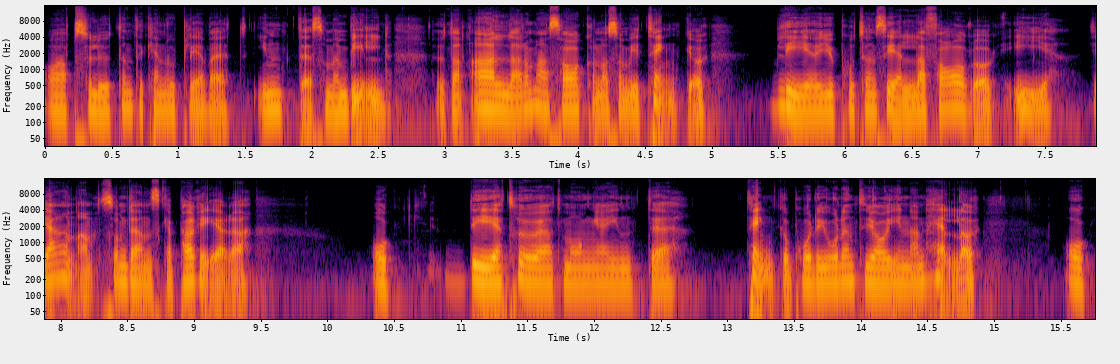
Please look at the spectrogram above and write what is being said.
och absolut inte kan uppleva ett inte som en bild, utan alla de här sakerna som vi tänker blir ju potentiella faror i hjärnan som den ska parera. Och det tror jag att många inte tänker på, det gjorde inte jag innan heller. Och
